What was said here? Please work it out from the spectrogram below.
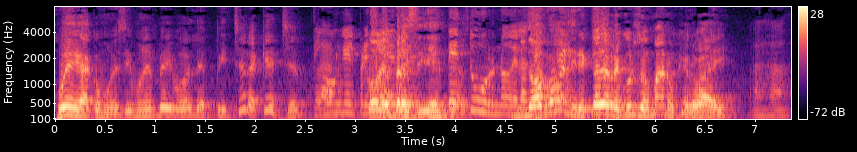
juega, como decimos en béisbol, de pitcher a catcher Con, el con el presidente de turno de la No con el director de recursos humanos, que lo hay. Ajá.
